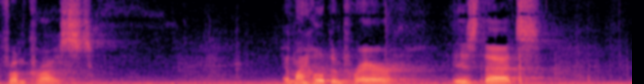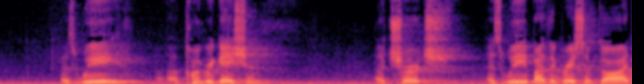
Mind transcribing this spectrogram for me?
from Christ. And my hope and prayer is that as we, a congregation, a church, as we, by the grace of God,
